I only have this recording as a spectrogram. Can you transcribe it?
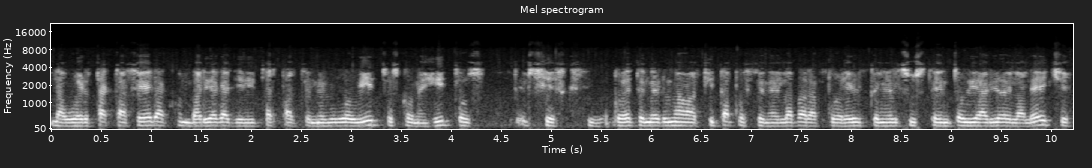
la huerta casera con varias gallinitas para tener huevitos, conejitos. Si, es, si puede tener una vaquita, pues tenerla para poder tener el sustento diario de la leche.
